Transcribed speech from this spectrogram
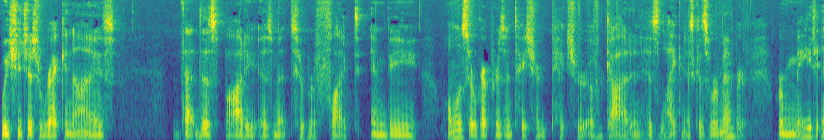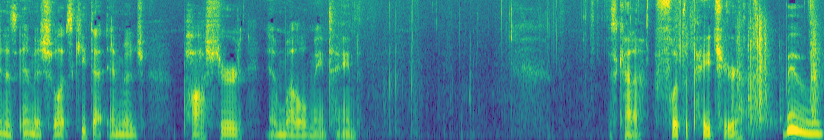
we should just recognize that this body is meant to reflect and be almost a representation picture of God and his likeness because remember we're made in his image so let's keep that image postured and well maintained Let's kind of flip the page here. Boo!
